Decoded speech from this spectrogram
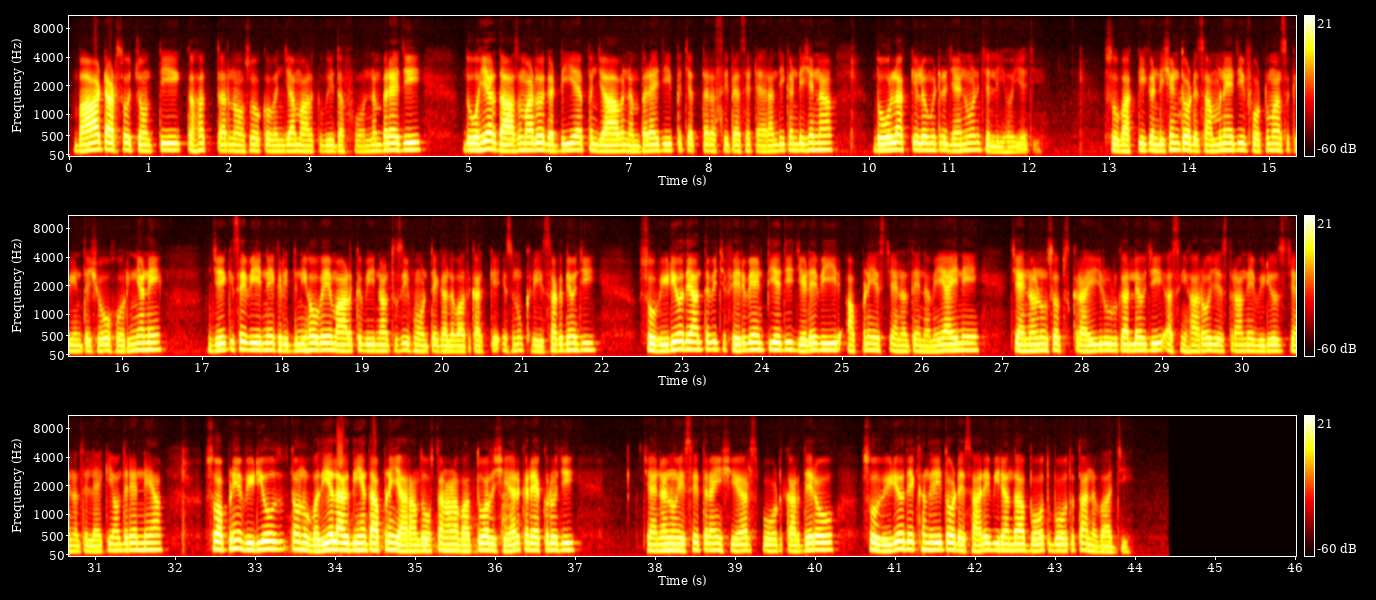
6234 71951 ਮਾਲਕ ਵੀਰ ਦਾ ਫੋਨ ਨੰਬਰ ਹੈ ਜੀ। 2010 ਮਾਡਲ ਗੱਡੀ ਹੈ, ਪੰਜਾਬ ਨੰਬਰ ਹੈ ਜੀ 75 80 ਪੈਸੇ ਟਾਇਰਾਂ ਦੀ ਕੰਡੀਸ਼ਨ ਆ, ਦੋ ਲੱਖ ਕਿਲੋਮੀਟਰ ਜੈਨੂਅਨ ਚੱਲੀ ਹੋਈ ਹੈ ਜੀ। ਸੋ ਬਾਕੀ ਕੰਡੀਸ਼ਨ ਤੁਹਾਡੇ ਸਾਹਮਣੇ ਹੈ ਜੀ, ਫੋਟੋਆਂ ਸਕਰੀਨ ਤੇ ਸ਼ੋ ਹੋ ਰਹੀਆਂ ਨੇ। ਜੇ ਕਿਸੇ ਵੀਰ ਨੇ ਖਰੀਦਣੀ ਹੋਵੇ, ਮਾਲਕ ਵੀਰ ਨਾਲ ਤੁਸੀਂ ਫੋਨ ਤੇ ਗੱਲਬਾਤ ਕਰਕੇ ਇਸ ਨੂੰ ਖਰੀਦ ਸਕਦੇ ਹੋ ਜੀ। ਸੋ ਵੀਡੀਓ ਦੇ ਅੰਤ ਵਿੱਚ ਫਿਰ ਬੇਨਤੀ ਹੈ ਜੀ, ਜਿਹੜੇ ਵੀਰ ਆਪਣੇ ਇਸ ਚੈਨਲ ਤੇ ਨਵੇਂ ਆਏ ਨੇ, ਚੈਨਲ ਨੂੰ ਸਬਸਕ੍ਰਾਈਬ ਜ਼ਰੂਰ ਕਰ ਲਿਓ ਜੀ। ਅਸੀਂ ਹਰ ਰੋਜ਼ ਇਸ ਤਰ੍ਹਾਂ ਦੇ ਵੀਡੀਓਜ਼ ਚੈਨਲ ਤੇ ਲੈ ਕੇ ਆਉਂਦੇ ਰਹਿੰਦੇ ਆ ਸੋ ਆਪਣੀਆਂ ਵੀਡੀਓਜ਼ ਤੁਹਾਨੂੰ ਵਧੀਆ ਲੱਗਦੀਆਂ ਤਾਂ ਆਪਣੇ ਯਾਰਾਂ ਦੋਸਤਾਂ ਨਾਲ ਵੱਧ ਤੋਂ ਵੱਧ ਸ਼ੇਅਰ ਕਰਿਆ ਕਰੋ ਜੀ। ਚੈਨਲ ਨੂੰ ਇਸੇ ਤਰ੍ਹਾਂ ਹੀ ਸ਼ੇਅਰ ਸਪੋਰਟ ਕਰਦੇ ਰਹੋ। ਸੋ ਵੀਡੀਓ ਦੇਖਣ ਦੇ ਲਈ ਤੁਹਾਡੇ ਸਾਰੇ ਵੀਰਾਂ ਦਾ ਬਹੁਤ ਬਹੁਤ ਧੰਨਵਾਦ ਜੀ।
